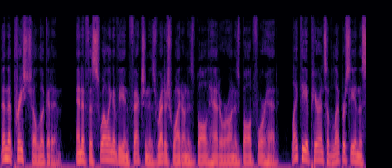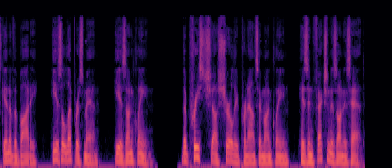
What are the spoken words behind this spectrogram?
Then the priest shall look at him, and if the swelling of the infection is reddish white on his bald head or on his bald forehead, like the appearance of leprosy in the skin of the body, he is a leprous man, he is unclean. The priest shall surely pronounce him unclean, his infection is on his head.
